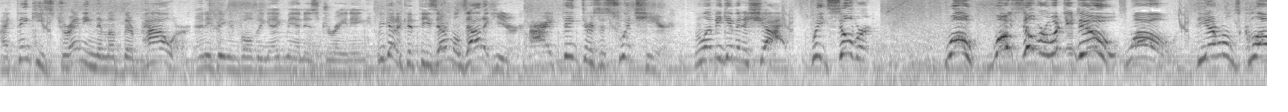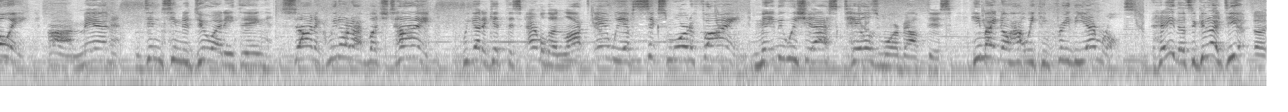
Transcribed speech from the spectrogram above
I think he's draining them of their power. Anything involving Eggman is draining. We gotta get these emeralds out of here. I think there's a switch here. Let me give it a shot. Wait, Silver! Whoa! Whoa, Silver, what'd you do? Whoa! The emerald's glowing! Aw, man, it didn't seem to do anything. Sonic, we don't have much time. We gotta get this emerald unlocked, and we have six more to find. Maybe we should ask Tails more about this. He might know how we can free the emeralds. Hey, that's a good idea. Uh,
